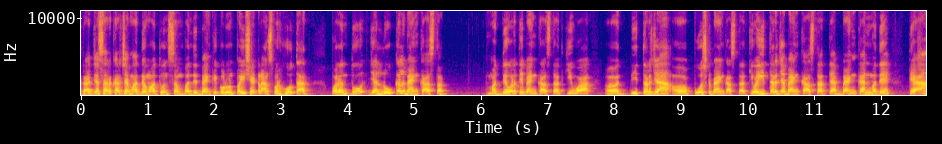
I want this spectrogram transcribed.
राज्य सरकारच्या माध्यमातून संबंधित बँकेकडून पैसे ट्रान्सफर होतात. परंतु ज्या लोकल बँका असतात मध्यवर्ती बँका असतात किंवा इतर ज्या पोस्ट बँक असतात किंवा इतर ज्या बँका असतात त्या बँकांमध्ये त्या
